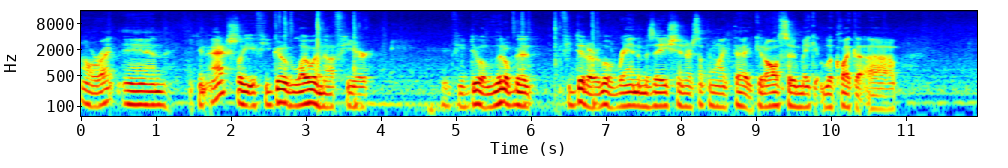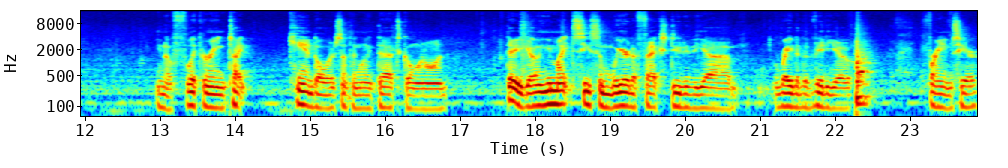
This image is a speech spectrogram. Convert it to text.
Alright, and you can actually, if you go low enough here, if you do a little bit, if you did a little randomization or something like that, you could also make it look like a, uh, you know, flickering type candle or something like that's going on there you go. and You might see some weird effects due to the uh, rate of the video frames here.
